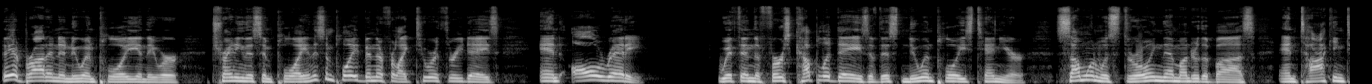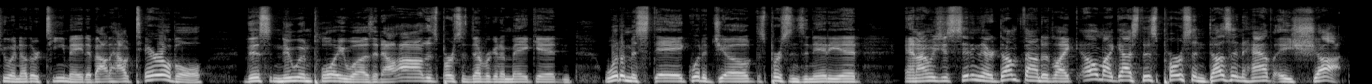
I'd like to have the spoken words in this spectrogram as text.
they had brought in a new employee and they were training this employee. And this employee had been there for like two or three days. And already within the first couple of days of this new employee's tenure, someone was throwing them under the bus and talking to another teammate about how terrible this new employee was and how, oh, this person's never going to make it. And what a mistake. What a joke. This person's an idiot. And I was just sitting there dumbfounded, like, oh my gosh, this person doesn't have a shot.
